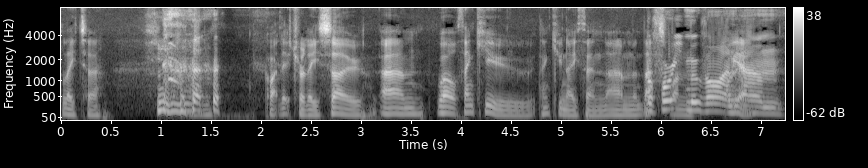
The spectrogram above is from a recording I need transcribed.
later. um, quite literally. So, um, well, thank you, thank you, Nathan. Um, Before one... you move on, oh, yeah. Um,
